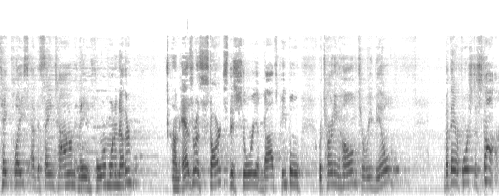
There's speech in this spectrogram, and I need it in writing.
take place at the same time and they inform one another. Um, Ezra starts this story of God's people returning home to rebuild, but they are forced to stop.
